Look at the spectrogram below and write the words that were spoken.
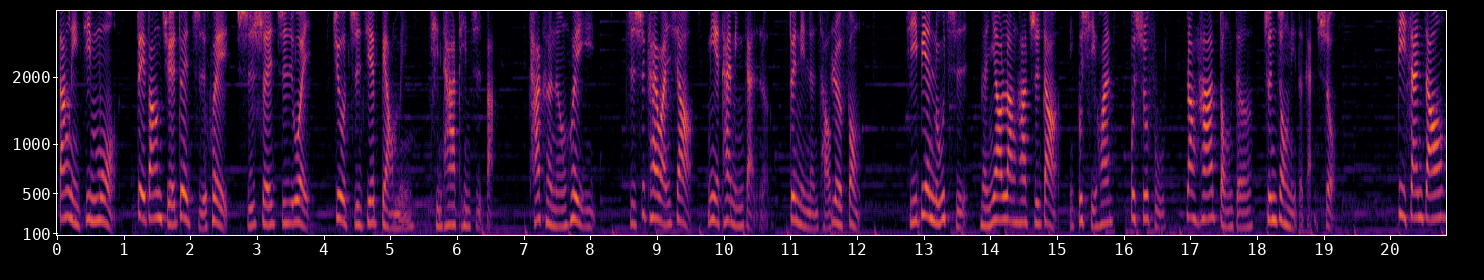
当你静默，对方绝对只会食髓知味，就直接表明，请他停止吧。他可能会以只是开玩笑，你也太敏感了，对你冷嘲热讽。即便如此，仍要让他知道你不喜欢、不舒服，让他懂得尊重你的感受。第三招，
